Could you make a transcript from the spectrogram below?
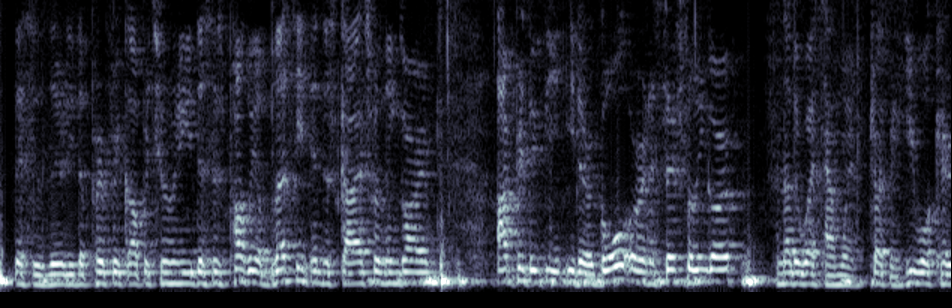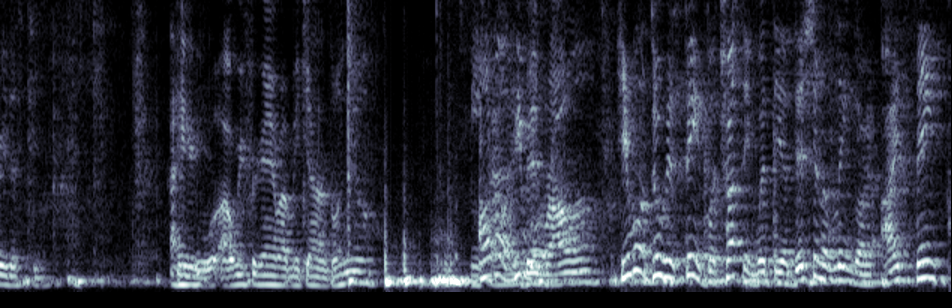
This is literally the perfect opportunity. This is probably a blessing in disguise for Lingard. I'm predicting either a goal or an assist for Lingard. Another West Ham win. Trust me, he will carry this team. I hear you. Are we forgetting about Michail Antonio? Oh no, he Ben will. Rama? He will do his thing, but trust me, with the addition of Lingard, I think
